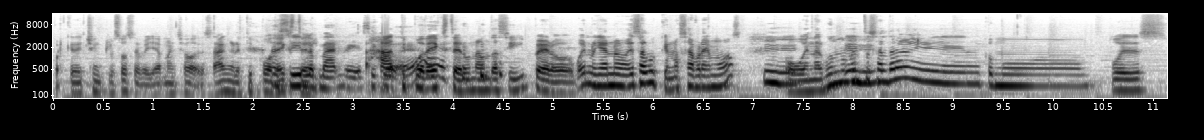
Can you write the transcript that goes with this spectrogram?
Porque de hecho incluso se veía manchado de sangre, tipo Así Dexter. lo mando y así Ajá, tipo ah. Dexter, una onda así, pero bueno, ya no, es algo que no sabremos. O en algún momento saldrá en como, pues,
